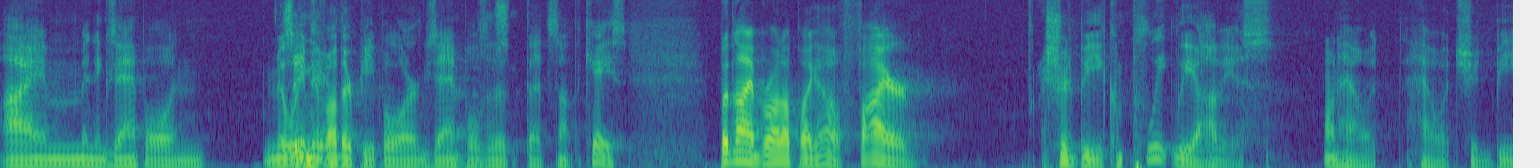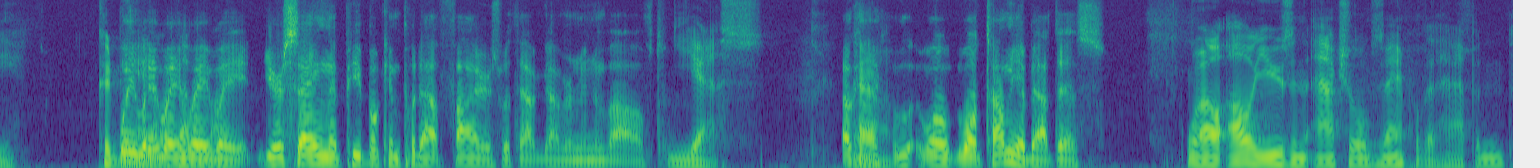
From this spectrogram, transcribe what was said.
I'm an example, and millions of other people are examples that that's not the case. But then I brought up like, oh, fire should be completely obvious on how it how it should be. Could be Wait, wait, wait, wait, wait. You're saying that people can put out fires without government involved? Yes. Okay. L- Well, well, tell me about this. Well, I'll use an actual example that happened.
